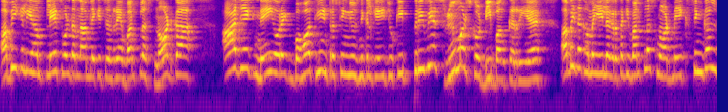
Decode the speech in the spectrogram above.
अभी के लिए हम प्लेस होल्डर नाम लेके चल रहे हैं वन प्लस नॉट का। आज एक नई और एक बहुत ही इंटरेस्टिंग न्यूज़ निकल आई जो कि प्रीवियस रूमर्स को डीबंक कर रही है। अभी तक हमें यही लग रहा था कि वन प्लस नॉट में एक सिंगल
